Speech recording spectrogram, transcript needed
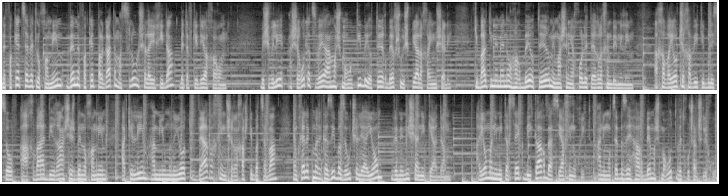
מפקד צוות לוחמים ומפקד פלגת המסלול של היחידה בתפקידי האחרון. בשבילי, השירות הצבאי היה משמעותי ביותר באיך שהוא השפיע על החיים שלי. קיבלתי ממנו הרבה יותר ממה שאני יכול לתאר לכם במילים. החוויות שחוויתי בלי סוף, האחווה האדירה שיש בין לוחמים, הכלים, המיומנויות והערכים שרכשתי בצבא, הם חלק מרכזי בזהות שלי היום וממי שאני כאדם. היום אני מתעסק בעיקר בעשייה חינוכית. אני מוצא בזה הרבה משמעות ותחושת שליחות.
